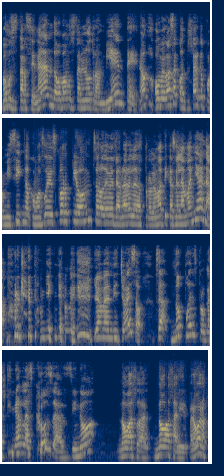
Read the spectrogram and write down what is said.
vamos a estar cenando, vamos a estar en otro ambiente, ¿no? O me vas a contestar que por mi signo, como soy escorpión, solo debes de hablar de las problemáticas en la mañana, porque también ya me, ya me han dicho eso. O sea, no puedes procrastinar las cosas, si no, va, a, no va a salir. Pero bueno,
